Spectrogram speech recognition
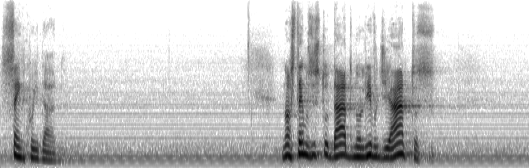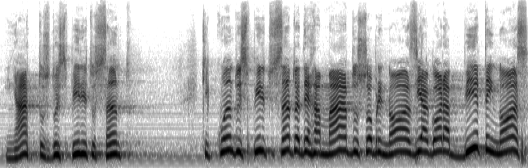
sem cuidado. Nós temos estudado no livro de Atos, em Atos do Espírito Santo, que quando o Espírito Santo é derramado sobre nós e agora habita em nós,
